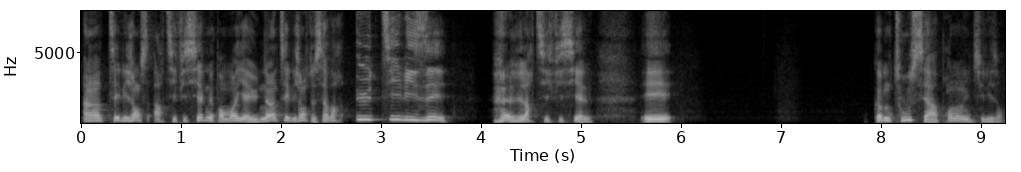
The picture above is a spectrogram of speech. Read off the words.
intelligence artificielle, mais pour moi, il y a une intelligence de savoir utiliser l'artificiel. Et comme tout, c'est apprendre en utilisant.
